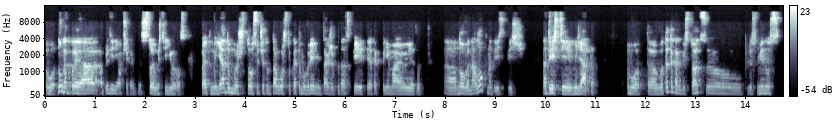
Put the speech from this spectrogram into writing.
Вот. Ну, как бы а, определение вообще как бы стоимости Юрус. Поэтому я думаю, что с учетом того, что к этому времени также подоспеет, я так понимаю, этот э, новый налог на 200 тысяч, на 200 миллиардов, вот, э, вот это как бы ситуацию плюс-минус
